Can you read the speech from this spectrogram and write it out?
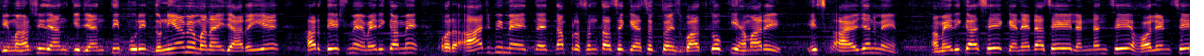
कि महर्षि दयानंद की जयंती पूरी दुनिया में मनाई जा रही है हर देश में अमेरिका में और आज भी मैं इतना इतना प्रसन्नता से कह सकता हूँ इस बात को कि हमारे इस आयोजन में अमेरिका से कनाडा से लंदन से हॉलैंड से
